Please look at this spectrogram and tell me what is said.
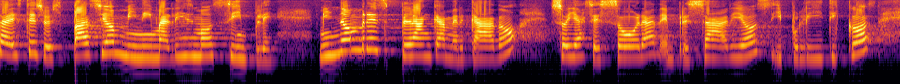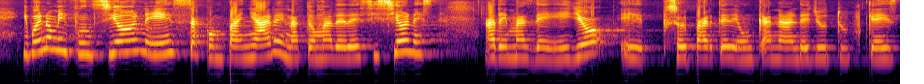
a este su espacio Minimalismo Simple. Mi nombre es Blanca Mercado, soy asesora de empresarios y políticos y bueno, mi función es acompañar en la toma de decisiones. Además de ello, eh, soy parte de un canal de YouTube que es,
